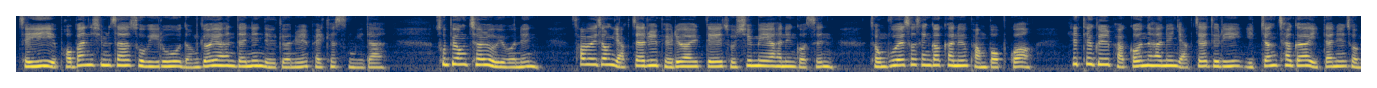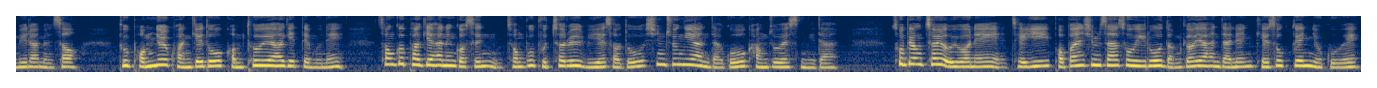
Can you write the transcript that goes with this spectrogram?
제2 법안 심사 소위로 넘겨야 한다는 의견을 밝혔습니다. 소병철 의원은 사회적 약자를 배려할 때 조심해야 하는 것은 정부에서 생각하는 방법과 혜택을 받거나 하는 약자들이 입장차가 있다는 점이라면서 두 법률 관계도 검토해야 하기 때문에 성급하게 하는 것은 정부 부처를 위해서도 신중해야 한다고 강조했습니다. 소병철 의원의 제2법안심사 소위로 넘겨야 한다는 계속된 요구에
